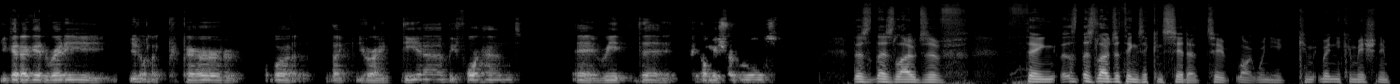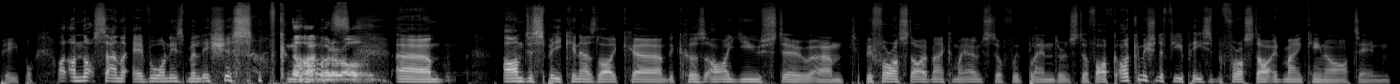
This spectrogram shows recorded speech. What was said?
you gotta get ready. You know, like prepare what like your idea beforehand. Uh, read the, the commission rules. There's there's loads of thing there's, there's loads of things to consider to like when you when you're commissioning people I, i'm not saying that everyone is malicious of course. no not at all um I'm just speaking as like uh, because I used to um, before I started making my own stuff with Blender and stuff. I've I commissioned a few pieces before I started making art in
